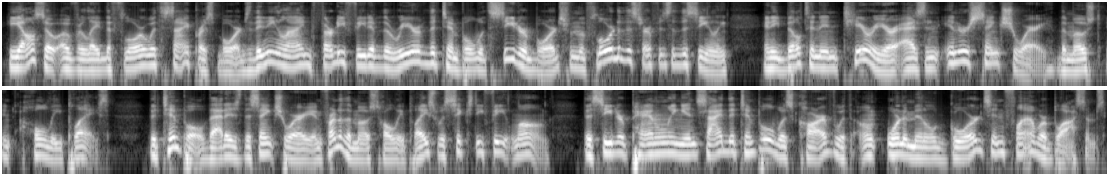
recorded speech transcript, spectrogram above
He also overlaid the floor with cypress boards. Then he lined 30 feet of the rear of the temple with cedar boards from the floor to the surface of the ceiling, and he built an interior as an inner sanctuary, the most holy place. The temple, that is the sanctuary in front of the most holy place, was 60 feet long. The cedar paneling inside the temple was carved with ornamental gourds and flower blossoms.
